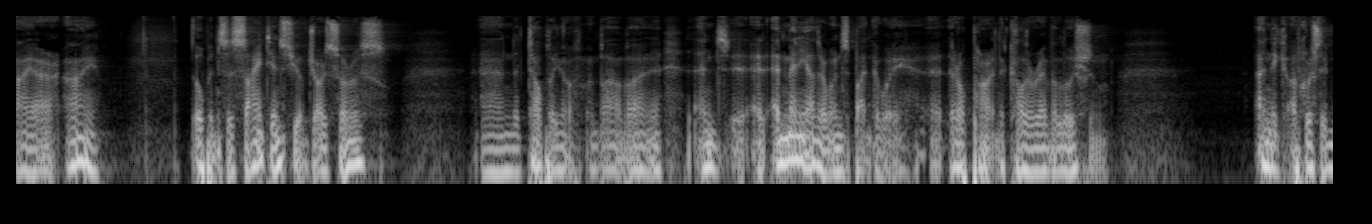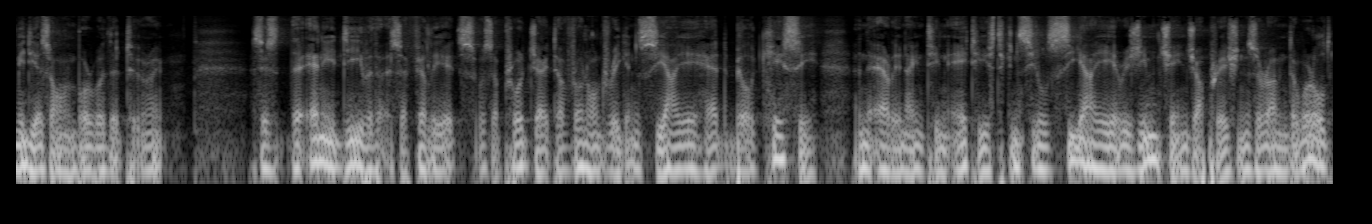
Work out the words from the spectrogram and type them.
IRI. the Open Society Institute of George Soros, and the toppling of blah blah, and and many other ones, by the way. Uh, they're all part of the color revolution, and they, of course the media is all on board with it too, right? Says the NED with its affiliates was a project of Ronald Reagan's CIA head Bill Casey in the early 1980s to conceal CIA regime change operations around the world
